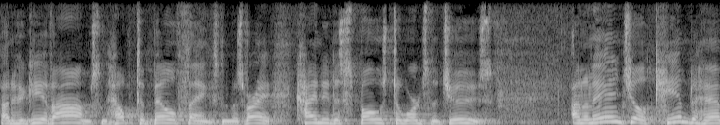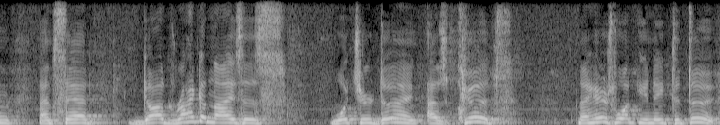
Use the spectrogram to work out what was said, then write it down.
and who gave alms and helped to build things and was very kindly disposed towards the Jews. And an angel came to him and said, God recognizes what you're doing as good. Now, here's what you need to do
